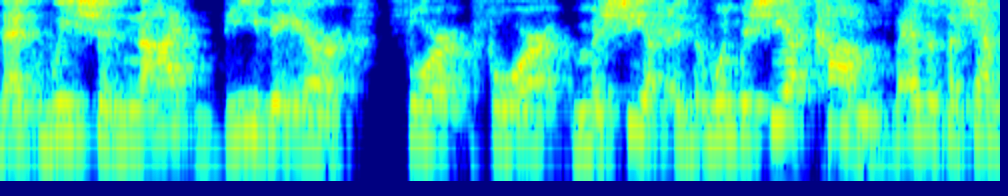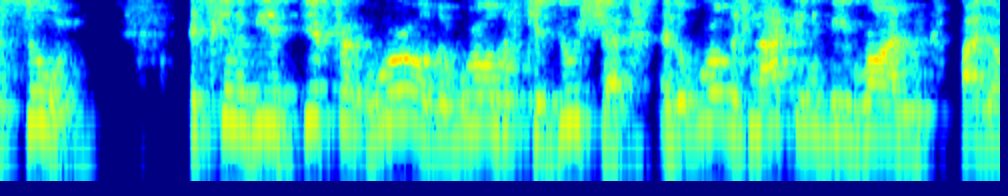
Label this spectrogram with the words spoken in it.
that we should not be there for for Mashiach. When Mashiach comes, B'ezras Hashem soon, it's going to be a different world, the world of kedusha. The world is not going to be run by the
